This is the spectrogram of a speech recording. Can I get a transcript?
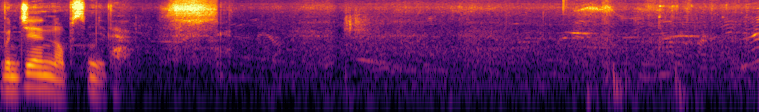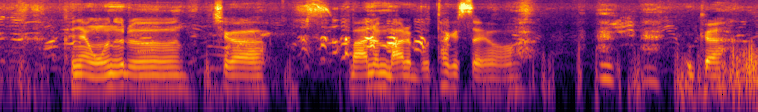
문제는 없습니다. 그냥 오늘은 제가 많은 말을 못 하겠어요. 그러니까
